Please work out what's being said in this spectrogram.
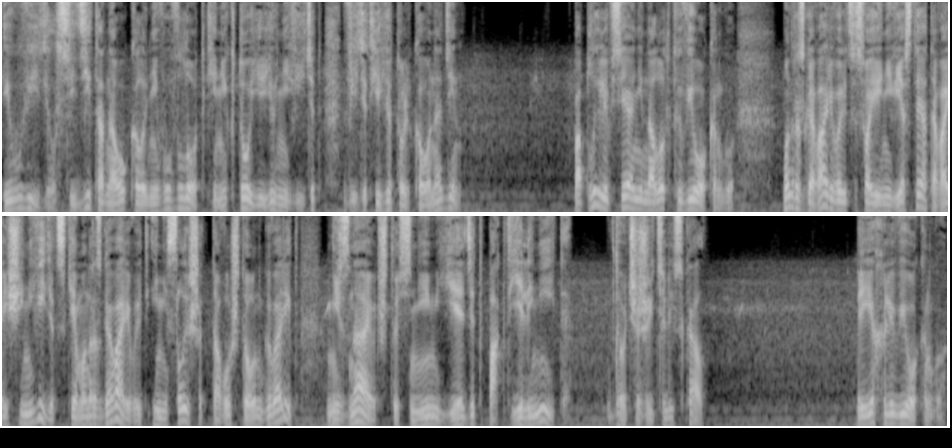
и увидел, сидит она около него в лодке. Никто ее не видит, видит ее только он один. Поплыли все они на лодке в Иоконгу. Он разговаривает со своей невестой, а товарищи не видят, с кем он разговаривает, и не слышат того, что он говорит. Не знают, что с ним едет пакт Елените, дочь жителей скал. Приехали в Иоконгу.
